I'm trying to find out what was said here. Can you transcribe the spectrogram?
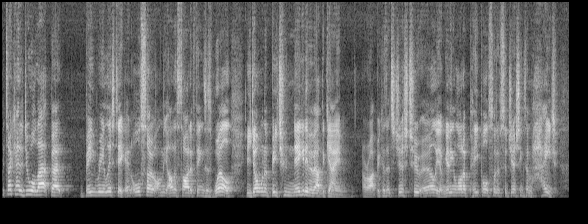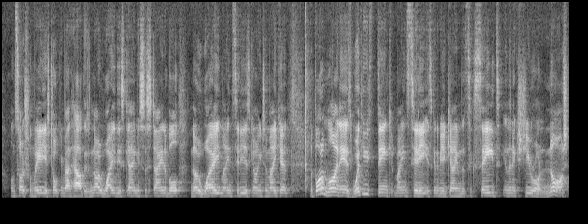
It's okay to do all that, but be realistic. And also on the other side of things as well, you don't want to be too negative about the game, all right, because it's just too early. I'm getting a lot of people sort of suggesting some hate on social media is talking about how there's no way this game is sustainable, no way Mane City is going to make it. The bottom line is whether you think Mane City is going to be a game that succeeds in the next year or not,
